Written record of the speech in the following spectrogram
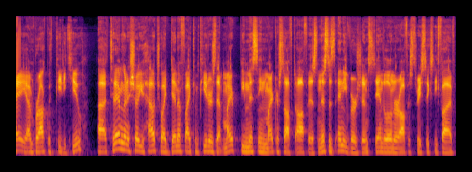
Hey, I'm Brock with PDQ. Uh, today I'm going to show you how to identify computers that might be missing Microsoft Office. And this is any version, standalone or Office 365.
